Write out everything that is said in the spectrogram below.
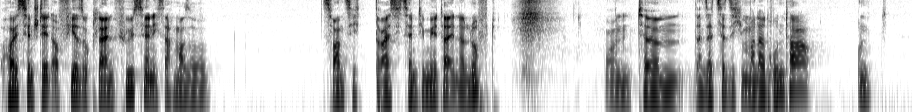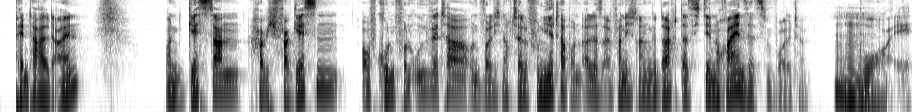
Häuschen steht auf vier so kleinen Füßchen, ich sag mal so 20, 30 Zentimeter in der Luft. Und ähm, dann setzt er sich immer da drunter und pennt er halt ein. Und gestern habe ich vergessen, aufgrund von Unwetter und weil ich noch telefoniert habe und alles einfach nicht dran gedacht, dass ich den noch reinsetzen wollte. Boah, ey.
